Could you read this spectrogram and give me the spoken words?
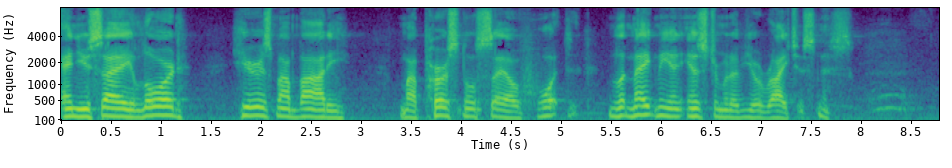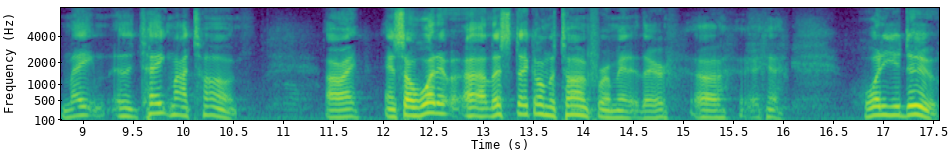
and you say, Lord, here is my body, my personal self. What make me an instrument of your righteousness make uh, take my tongue. All right. And so what? Uh, let's stick on the tongue for a minute there. Uh, what do you do?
